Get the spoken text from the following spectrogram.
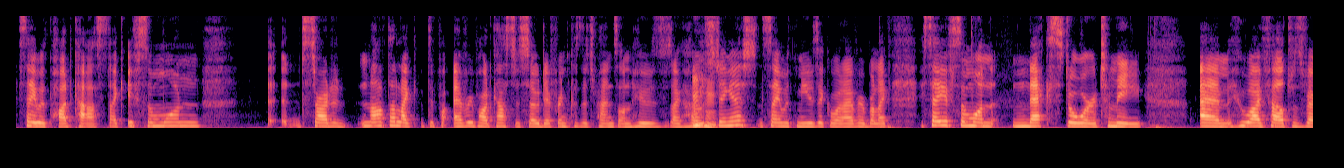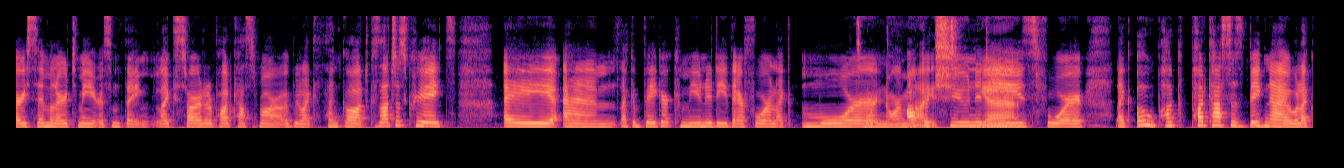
say with podcasts like if someone started not that like the, every podcast is so different because it depends on who's like hosting it. Same with music or whatever but like say if someone next door to me um who i felt was very similar to me or something like started a podcast tomorrow i'd be like thank god because that just creates a um like a bigger community therefore like more, more opportunities for like oh pod- podcast is big now like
